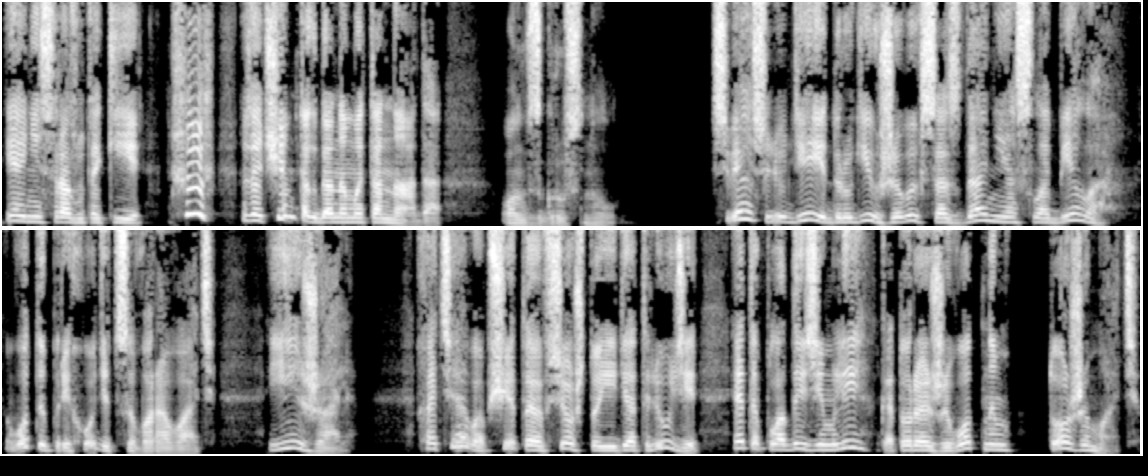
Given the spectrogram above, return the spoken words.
и они сразу такие «Фух, зачем тогда нам это надо?» Он взгрустнул. Связь людей и других живых созданий ослабела, вот и приходится воровать. Ей жаль. Хотя, вообще-то, все, что едят люди, — это плоды земли, которая животным тоже мать.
